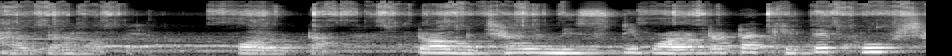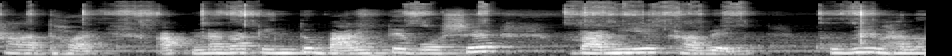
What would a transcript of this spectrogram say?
ভাজা হবে পরোটা। টক ঝাল মিষ্টি পরোটাটা খেতে খুব স্বাদ হয়। আপনারা কিন্তু বাড়িতে বসে বানিয়ে খাবেন, খুবই ভালো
